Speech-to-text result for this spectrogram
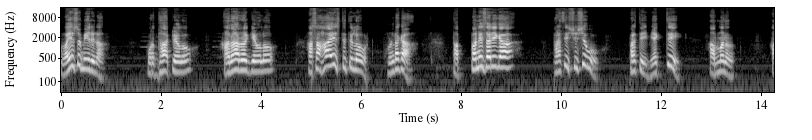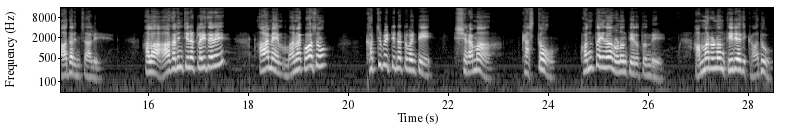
వయసు మీరిన వృద్ధాప్యంలో అనారోగ్యంలో అసహాయ స్థితిలో ఉండగా తప్పనిసరిగా ప్రతి శిశువు ప్రతి వ్యక్తి అమ్మను ఆదరించాలి. అలా ఆదరించినట్లయితేనే ఆమె మన కోసం ఖర్చు పెట్టినటువంటి శ్రమ కష్టం కొంతైనా రుణం తీరుతుంది. అమ్మ రుణం తీరేది కాదు.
